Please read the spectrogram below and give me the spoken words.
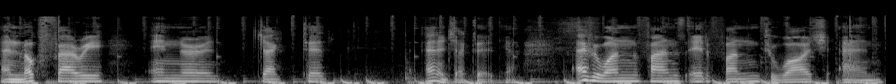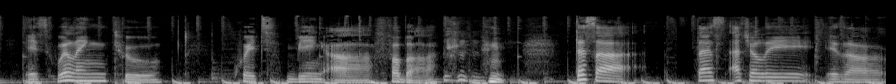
and look very energetic. Energetic, yeah. Everyone finds it fun to watch and is willing to quit being a fubber. that's a that's actually is a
